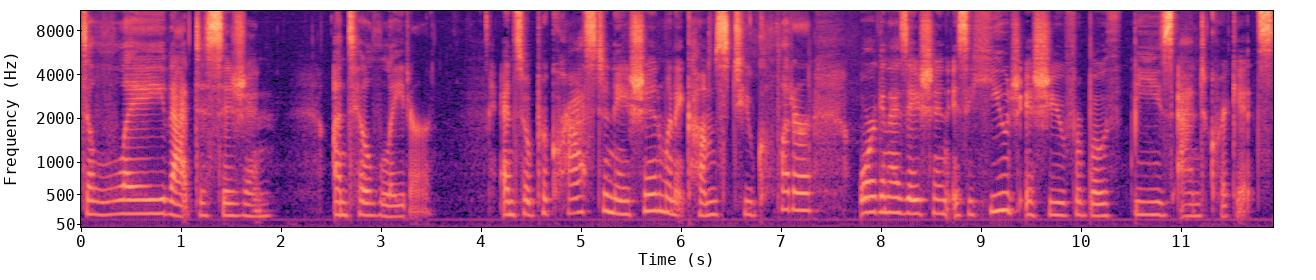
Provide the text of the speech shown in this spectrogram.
Delay that decision until later. And so, procrastination when it comes to clutter, organization is a huge issue for both bees and crickets.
